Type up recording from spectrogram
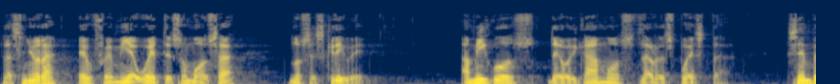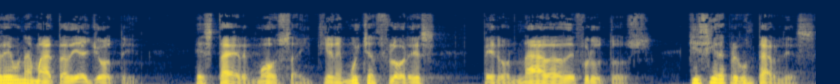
La señora Eufemia Huete Somoza nos escribe, Amigos de Oigamos la Respuesta, sembré una mata de ayote. Está hermosa y tiene muchas flores, pero nada de frutos. Quisiera preguntarles,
